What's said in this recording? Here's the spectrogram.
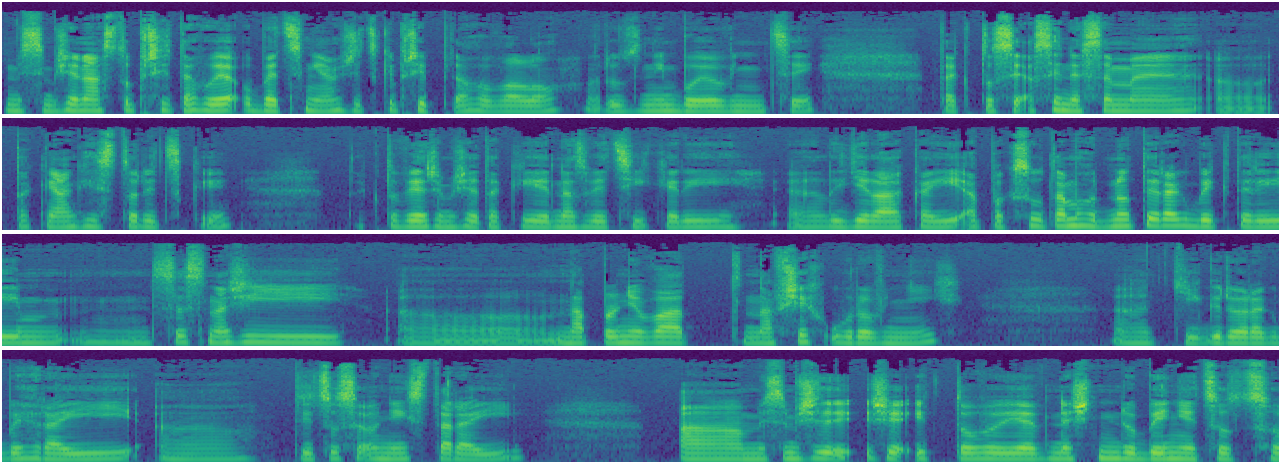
myslím, že nás to přitahuje obecně a vždycky přitahovalo různý bojovníci, tak to si asi neseme eh, tak nějak historicky. Tak to věřím, že je taky jedna z věcí, které lidi lákají. A pak jsou tam hodnoty rugby, které se snaží naplňovat na všech úrovních. Ti, kdo rugby hrají, a ti, co se o něj starají. A myslím, že, že i to je v dnešní době něco, co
